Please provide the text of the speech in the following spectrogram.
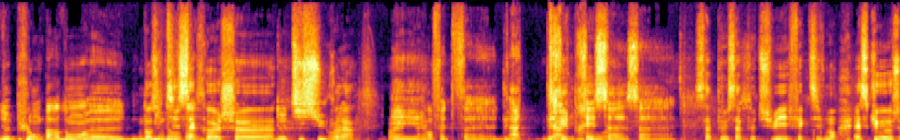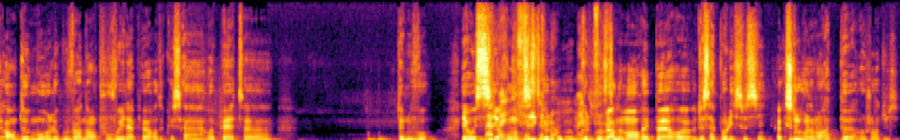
de plomb, pardon, euh, dans une petite sacoche de tissu, quoi. Voilà. Et en fait, ça, à très près, ça, ça, ça peut, ça peut tuer effectivement. Est-ce que en deux mots, le gouvernement pour vous il a peur que ça répète de nouveau? Et aussi, bah, on dit que, le, gouvernement aurait peur euh, de sa police aussi. Est-ce que le gouvernement a peur aujourd'hui?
